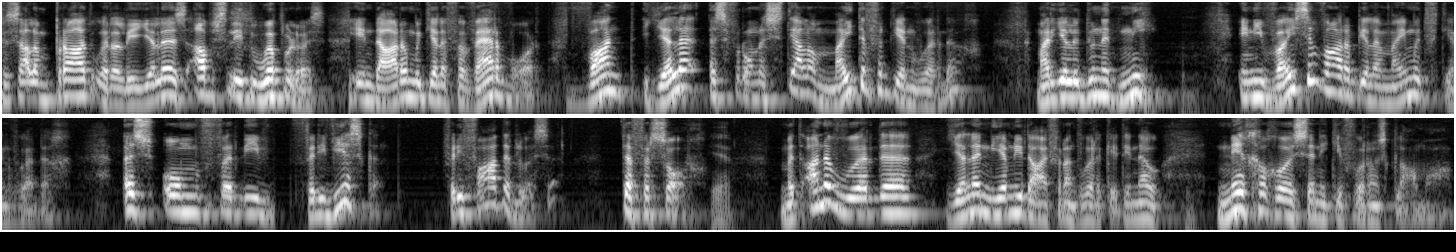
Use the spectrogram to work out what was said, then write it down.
Psalm praat oor hulle julle is absoluut hopeloos. En daarom moet julle verwerp word. Want julle is veronderstel om my te verteenwoordig maar julle doen dit nie. En die wyse waarop julle my moet verteenwoordig is om vir die vir die weeskind vir die vaderlose te versorg. Ja. Met ander woorde, julle neem nie daai verantwoordelikheid. Nie. Nou, net gou-gou 'n sinnetjie voor ons klaarmaak.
